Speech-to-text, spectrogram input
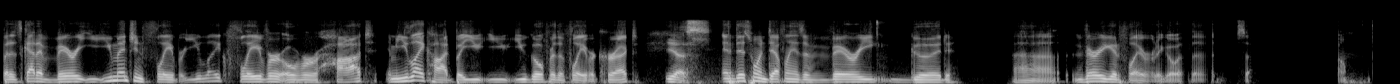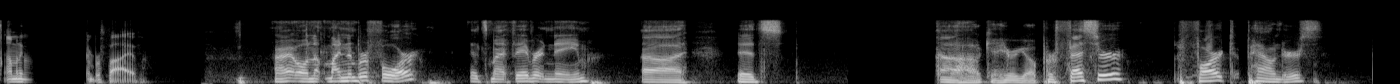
but it's got a very. You mentioned flavor. You like flavor over hot. I mean, you like hot, but you you you go for the flavor, correct? yes And this one definitely has a very good, uh, very good flavor to go with it. So, I'm gonna go number five. all right well my number four it's my favorite name uh it's uh okay here we go professor fart pounders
